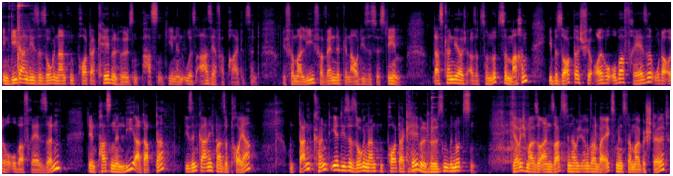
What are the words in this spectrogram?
in die dann diese sogenannten Porter-Cable-Hülsen passen, die in den USA sehr verbreitet sind. Die Firma Lee verwendet genau dieses System. Das könnt ihr euch also zunutze machen. Ihr besorgt euch für eure Oberfräse oder eure Oberfräsen den passenden Lee-Adapter. Die sind gar nicht mal so teuer. Und dann könnt ihr diese sogenannten Porter-Cable-Hülsen benutzen. Hier habe ich mal so einen Satz, den habe ich irgendwann bei Exminster mal bestellt.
